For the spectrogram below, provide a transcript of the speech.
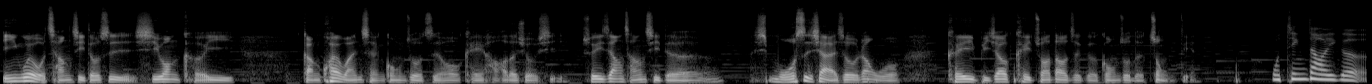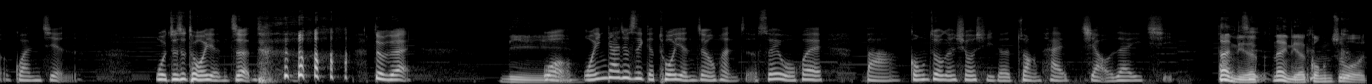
因为我长期都是希望可以赶快完成工作之后，可以好好的休息，所以这样长期的模式下来之后，让我可以比较可以抓到这个工作的重点。我听到一个关键了，我就是拖延症，对不对？你我我应该就是一个拖延症患者，所以我会把工作跟休息的状态搅在一起。那你的那你的工作，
